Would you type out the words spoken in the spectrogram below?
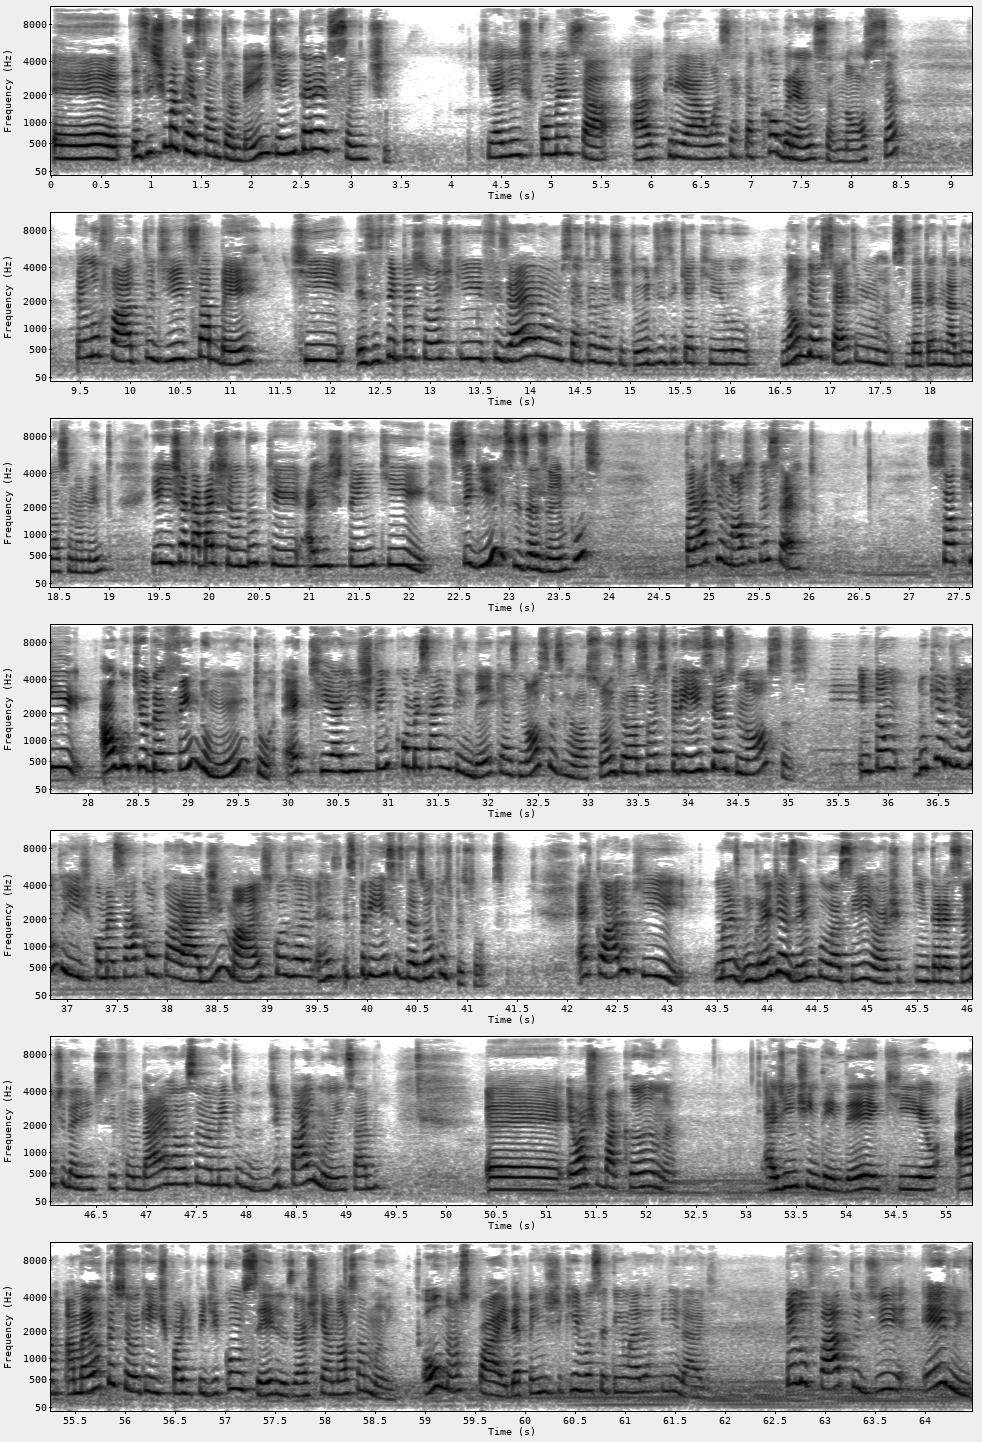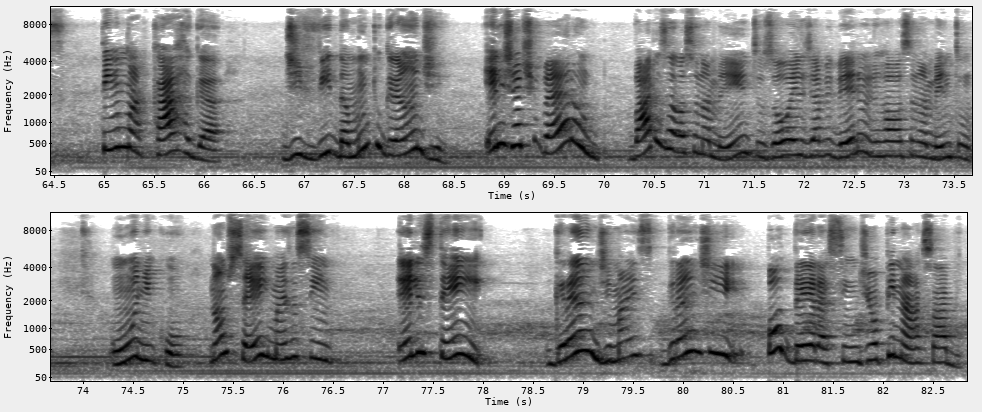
é, existe uma questão também que é interessante, que é a gente começar a criar uma certa cobrança nossa pelo fato de saber que existem pessoas que fizeram certas atitudes e que aquilo não deu certo em um determinado relacionamento e a gente acaba achando que a gente tem que seguir esses exemplos para que o nosso dê certo. Só que algo que eu defendo muito é que a gente tem que começar a entender que as nossas relações, elas são experiências nossas. Então, do que adianta a gente começar a comparar demais com as experiências das outras pessoas? É claro que um grande exemplo, assim, eu acho que interessante da gente se fundar é o relacionamento de pai e mãe, sabe? É, eu acho bacana a gente entender que eu, a, a maior pessoa que a gente pode pedir conselhos, eu acho que é a nossa mãe. Ou nosso pai, depende de quem você tem mais afinidade. Pelo fato de eles têm uma carga de vida muito grande. Eles já tiveram vários relacionamentos, ou eles já viveram um relacionamento único, não sei, mas assim, eles têm grande, mas grande poder assim de opinar, sabe?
